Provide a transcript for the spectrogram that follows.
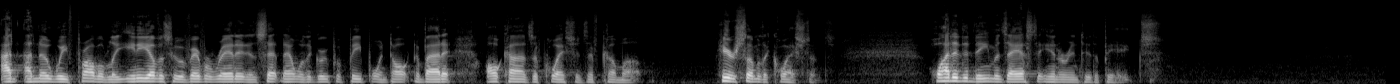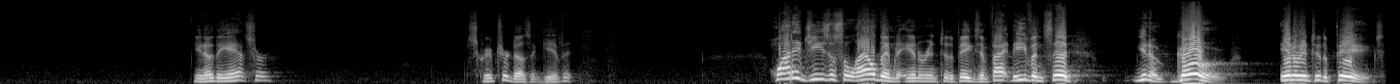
I, I, know we've probably, any of us who have ever read it and sat down with a group of people and talked about it, all kinds of questions have come up. Here's some of the questions why did the demons ask to enter into the pigs? You know the answer? Scripture doesn't give it. Why did Jesus allow them to enter into the pigs? In fact, he even said, you know, go, enter into the pigs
